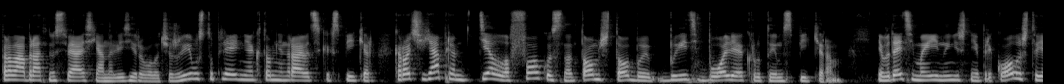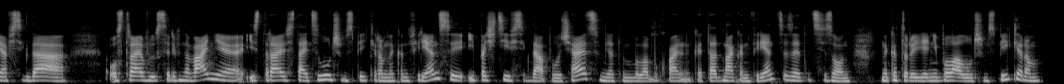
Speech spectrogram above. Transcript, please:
брала обратную связь, я анализировала чужие выступления, кто мне нравится как спикер. Короче, я прям делала фокус на том, чтобы быть более крутым спикером. И вот эти мои нынешние приколы, что я всегда устраиваю соревнования и стараюсь стать лучшим спикером на конференции, и почти всегда получается. У меня там была буквально какая-то одна конференция за этот сезон, на которой я не была лучшим спикером.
